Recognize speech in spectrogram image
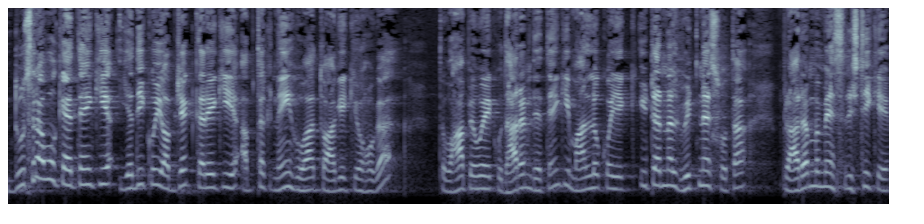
दूसरा वो कहते हैं कि यदि कोई ऑब्जेक्ट करे कि अब तक नहीं हुआ तो आगे क्यों होगा? तो वहाँ पे वो एक उदाहरण देते हैं कि मान लो कोई एक इटरनल विटनेस होता प्रारंभ में सृष्टि के,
